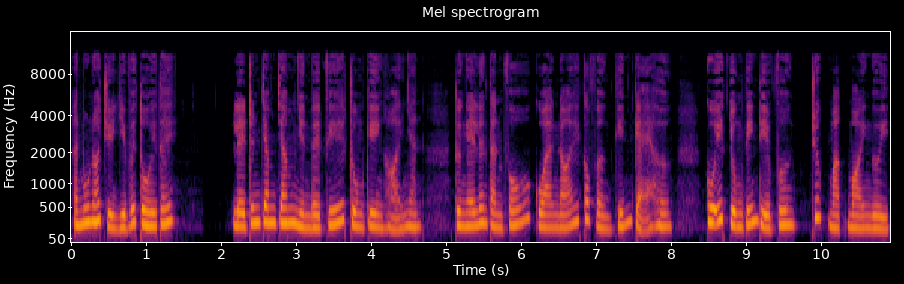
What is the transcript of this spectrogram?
Anh muốn nói chuyện gì với tôi thế? Lệ Trinh chăm chăm nhìn về phía Trung Kiên hỏi nhanh. Từ ngày lên thành phố, cô An nói có phần kín kẻ hơn. Cô ít dùng tiếng địa phương trước mặt mọi người,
